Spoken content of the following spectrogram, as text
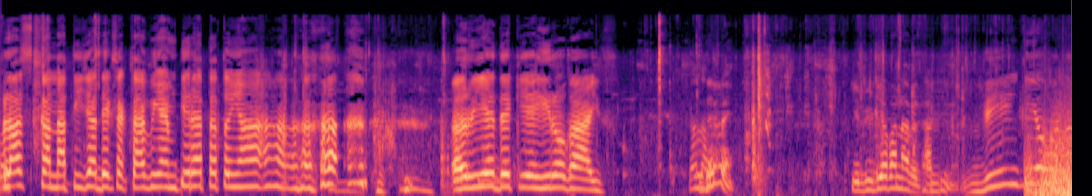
प्लस का नतीजा देख सकता है अभी एम्प्टी रहता तो यहाँ। और ये देखिए हीरो गाइस ये वीडियो बना रहे खाली। वीडियो बना।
